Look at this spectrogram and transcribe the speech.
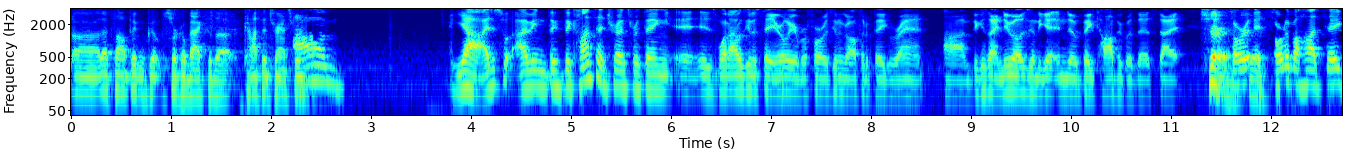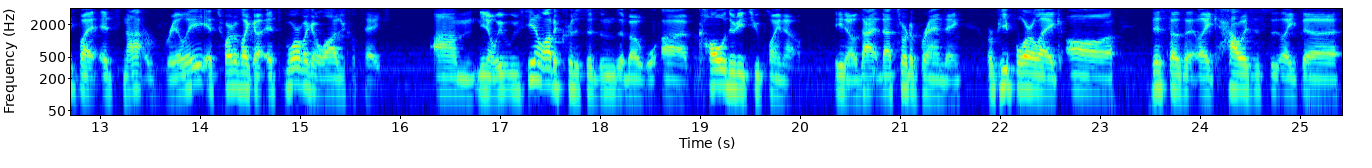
uh, that topic, we'll circle back to the content transfer. Um, yeah, I just I mean the, the content transfer thing is what I was going to say earlier before I was going to go off on a big rant um, because I knew I was going to get into a big topic with this. That sure, it's sort sure. of it's sort of a hot take, but it's not really. It's sort of like a it's more of like a logical take um, you know, we, have seen a lot of criticisms about uh, Call of Duty 2.0. You know that that sort of branding, where people are like, "Oh, this doesn't like how is this like the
